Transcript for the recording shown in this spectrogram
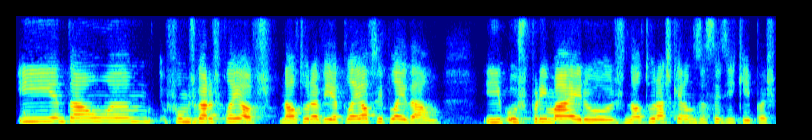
e então um, fomos jogar os playoffs. Na altura havia playoffs e playdown. E os primeiros, na altura acho que eram 16 equipas.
